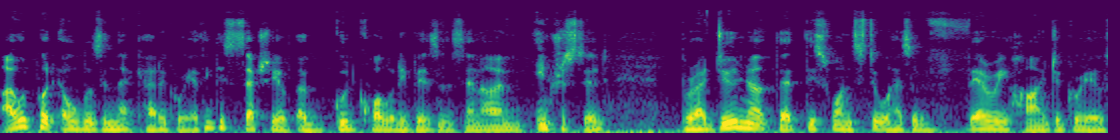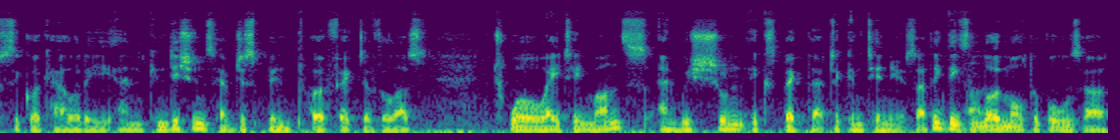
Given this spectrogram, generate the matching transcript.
I would put Elders in that category. I think this is actually a, a good quality business, and I'm interested. But I do note that this one still has a very high degree of cyclicality, and conditions have just been perfect over the last 12, 18 months, and we shouldn't expect that to continue. So I think these low multiples are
